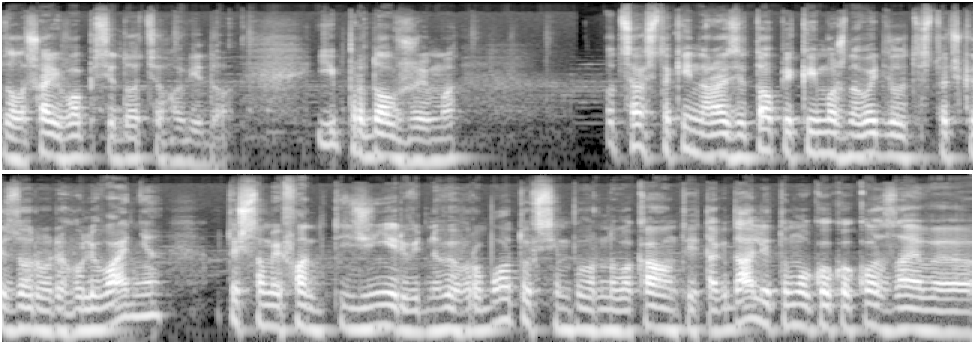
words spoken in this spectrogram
залишаю в описі до цього відео. І продовжуємо. Оце ось такий наразі топ, який можна виділити з точки зору регулювання. Той ж самий фонд інженір відновив роботу, всім повернув аккаунти і так далі. Тому Кококо зайве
